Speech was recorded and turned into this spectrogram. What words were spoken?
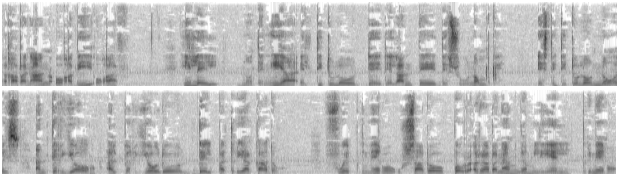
Rabanán o Rabí o Rav. Hillel no tenía el título de delante de su nombre. Este título no es anterior al periodo del patriarcado. Fue primero usado por Rabanán Gamliel primero,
